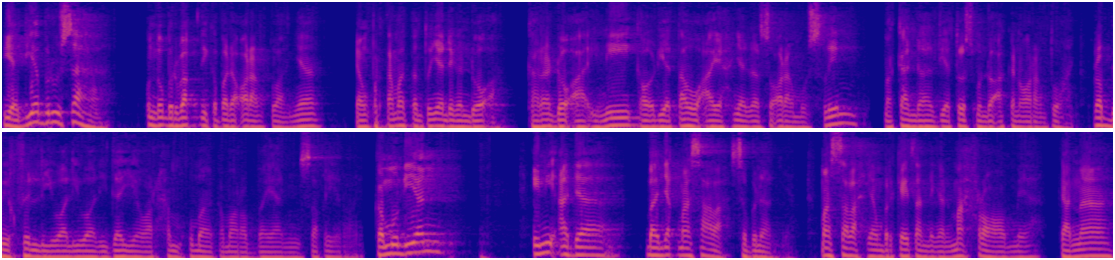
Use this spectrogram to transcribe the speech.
Ya dia berusaha untuk berbakti kepada orang tuanya. Yang pertama tentunya dengan doa. Karena doa ini kalau dia tahu ayahnya adalah seorang muslim, maka adalah dia terus mendoakan orang tuanya. Rabbi wali walidayya warhamhuma kama rabbayani Kemudian ini ada banyak masalah sebenarnya. Masalah yang berkaitan dengan mahram ya. Karena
